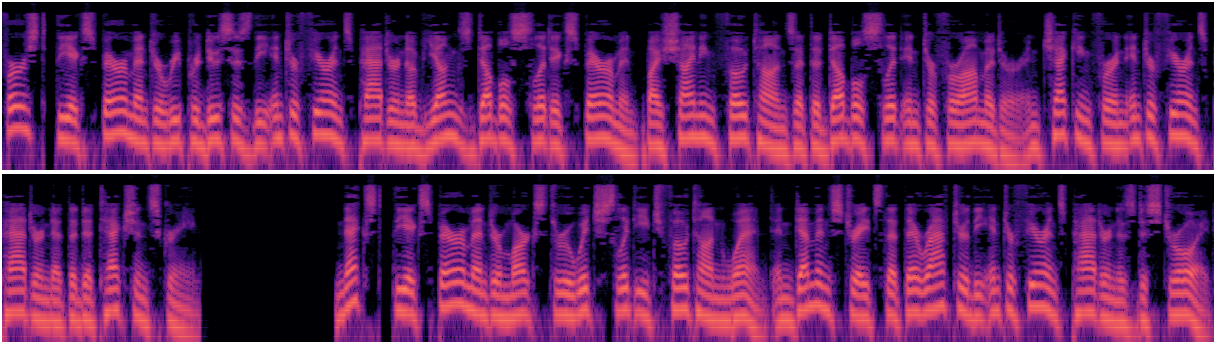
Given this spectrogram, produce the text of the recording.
First, the experimenter reproduces the interference pattern of Young's double-slit experiment by shining photons at the double-slit interferometer and checking for an interference pattern at the detection screen. Next, the experimenter marks through which slit each photon went and demonstrates that thereafter the interference pattern is destroyed.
